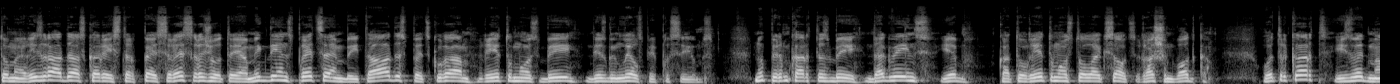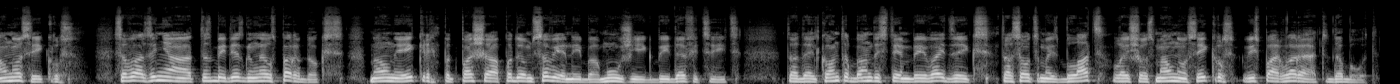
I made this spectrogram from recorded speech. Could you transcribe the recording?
tomēr izrādās, ka arī starp PSRS ražotajām ikdienas precēm bija tādas, pēc kurām rietumos bija diezgan liels pieprasījums. Nu, pirmkārt, tas bija degvīns, jeb kā to rietumos to laiku sauc, rašana vodka. Otrakārt, izved melnos ikrus. Savā ziņā tas bija diezgan liels paradoks. Melnie ikri pat pašā Padomju Savienībā mūžīgi bija deficīts. Tādēļ kontrabandistiem bija vajadzīgs tā saucamais blats, lai šos melnos ikrus vispār varētu dabūt.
